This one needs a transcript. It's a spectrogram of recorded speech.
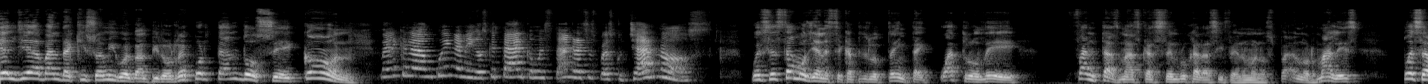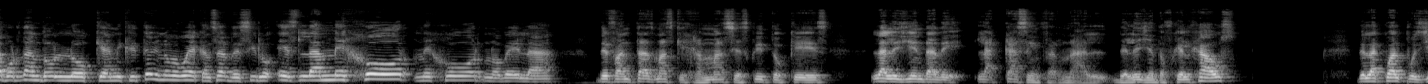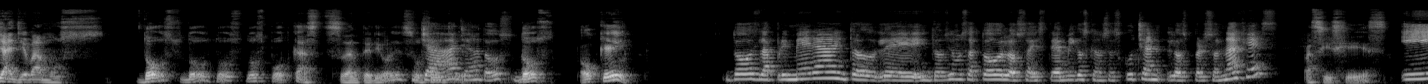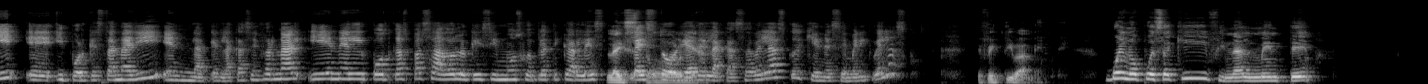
Hell yeah, banda, aquí su amigo el vampiro reportándose con... Mónica León Queen, amigos, ¿qué tal? ¿Cómo están? Gracias por escucharnos. Pues estamos ya en este capítulo 34 de Fantasmas, casas embrujadas y fenómenos paranormales, pues abordando lo que a mi criterio, no me voy a cansar de decirlo, es la mejor, mejor novela de fantasmas que jamás se ha escrito, que es la leyenda de la Casa Infernal, The Legend of Hell House, de la cual pues ya llevamos dos, dos, dos, dos podcasts anteriores. ya, ya, dos. Dos, ok. Dos, la primera le introducimos a todos los este, amigos que nos escuchan los personajes. Así sí es. Y, eh, y porque están allí en la, en la Casa Infernal. Y en el podcast pasado lo que hicimos fue platicarles la historia, la historia de la Casa Velasco y quién es Emerick Velasco. Efectivamente. Bueno, pues aquí finalmente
